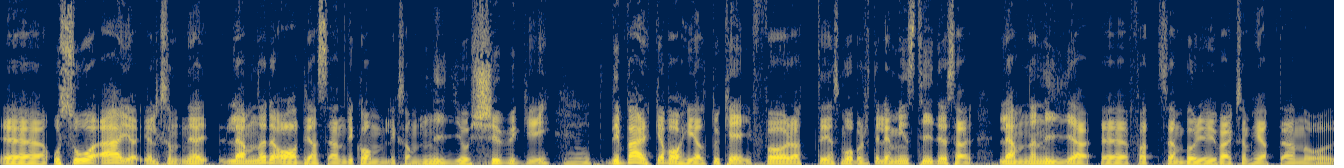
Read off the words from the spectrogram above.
Mm. eh, Och så är jag, jag liksom, när jag lämnade Adrian sen, vi kom liksom 9.20 Mm. det verkar vara helt okej för att det är en småbarnshotel. Jag minns tidigare så här, lämna nio eh, för att sen börjar ju verksamheten och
